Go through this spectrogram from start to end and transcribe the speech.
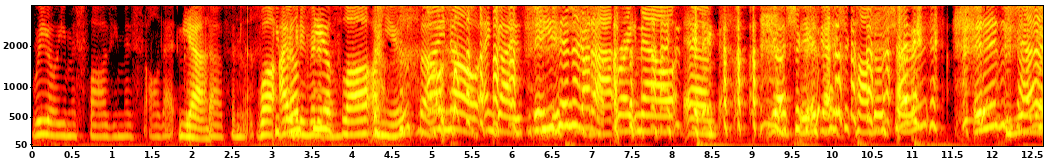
real, you miss flaws, you miss all that good Yeah. stuff. And Well, I are don't see a them. flaw on you, so I know. And guys, she's in a Shut hat up. right now. I'm just kidding. Yeah, Chica- is that a Chicago shirt? It is a Chicago.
